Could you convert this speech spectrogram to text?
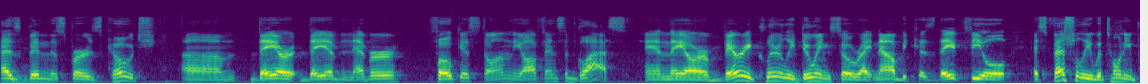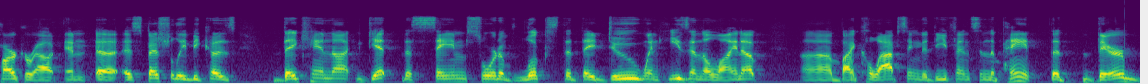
has been the Spurs coach, um, they are they have never focused on the offensive glass. And they are very clearly doing so right now because they feel, especially with Tony Parker out, and uh, especially because they cannot get the same sort of looks that they do when he's in the lineup uh, by collapsing the defense in the paint, that they're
